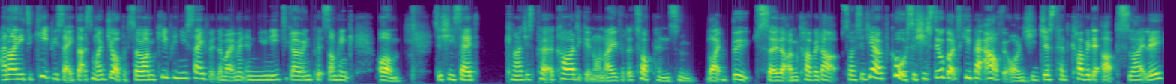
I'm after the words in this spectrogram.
And i need to keep you safe. That's my job. So i'm keeping you safe at the moment and you need to go and put something on. So she said can i just put a cardigan on over the top and some like boots so that i'm covered up? So i said yeah of course. So she still got to keep her outfit on. She just had covered it up slightly.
